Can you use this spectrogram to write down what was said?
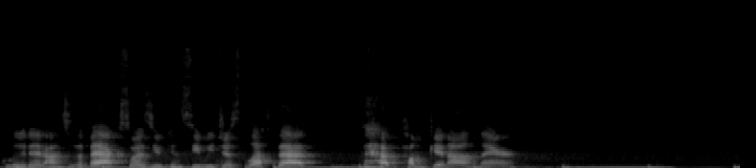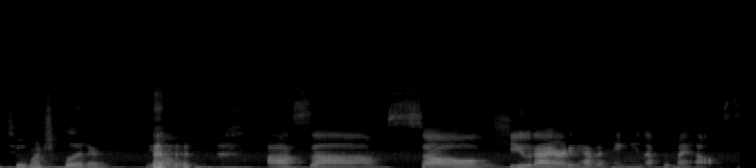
Glued it onto the back. So as you can see, we just left that that pumpkin on there. Too much glitter. Yep. awesome. So cute. I already have it hanging up in my house.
